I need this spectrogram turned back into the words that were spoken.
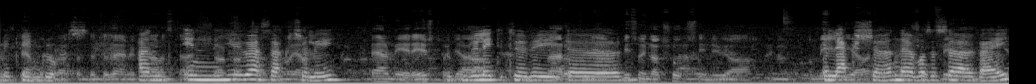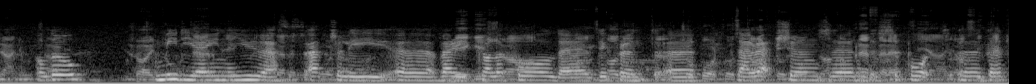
between groups. And in the US actually, related to the uh, election, there was a survey, although media in the US is actually uh, very colorful. There are different uh, directions and support uh, that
